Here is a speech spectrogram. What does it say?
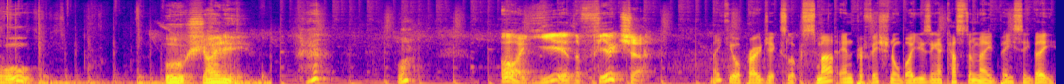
Ooh. Ooh, shiny. Huh? What? Oh yeah, the future. Make your projects look smart and professional by using a custom-made PCB.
